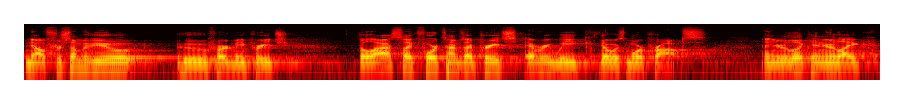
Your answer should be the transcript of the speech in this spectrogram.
now for some of you who've heard me preach, the last like four times I preached, every week there was more props, and you're looking, you're like,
